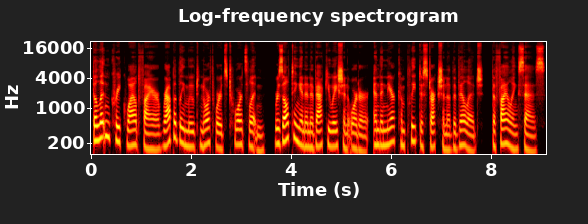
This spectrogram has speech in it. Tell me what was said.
The Lytton Creek wildfire rapidly moved northwards towards Lytton, resulting in an evacuation order and the near complete destruction of the village, the filing says.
